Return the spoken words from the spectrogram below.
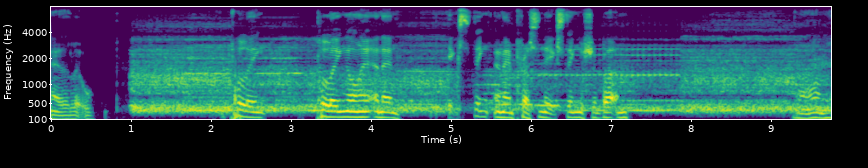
Hear the little pulling pulling on it and then extinct and then pressing the extinguisher button. Um,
